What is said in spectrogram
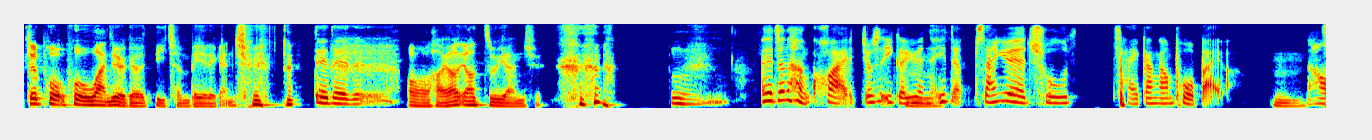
这破破万就有个里程碑的感觉。对对对对。哦，好，要要注意安全。嗯，而且真的很快，就是一个月内，一等三月初才刚刚破百吧。嗯，然后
